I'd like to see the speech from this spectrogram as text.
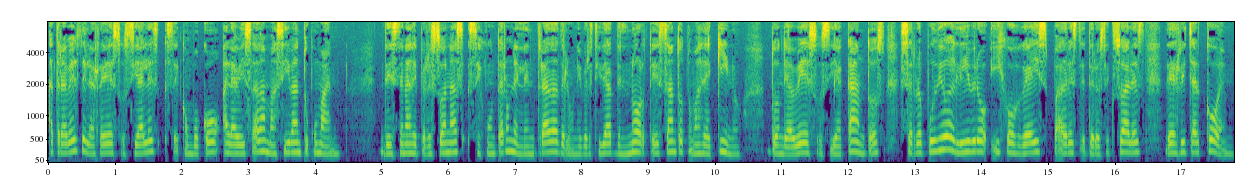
A través de las redes sociales se convocó a la besada masiva en Tucumán. Decenas de personas se juntaron en la entrada de la Universidad del Norte Santo Tomás de Aquino, donde a besos y a cantos se repudió el libro Hijos gays, padres heterosexuales de Richard Cohen.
